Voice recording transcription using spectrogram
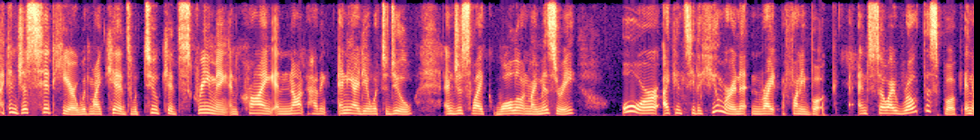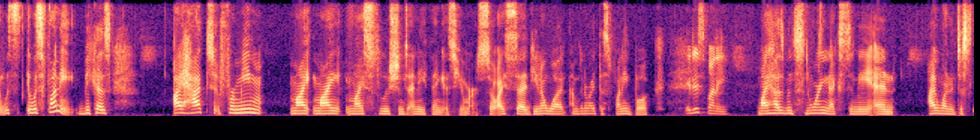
I can just sit here with my kids, with two kids screaming and crying and not having any idea what to do and just like wallow in my misery. Or I can see the humor in it and write a funny book. And so I wrote this book and it was, it was funny because I had to, for me, my, my, my solution to anything is humor. So I said, you know what? I'm going to write this funny book It is funny. my husband's snoring next to me and I want to just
